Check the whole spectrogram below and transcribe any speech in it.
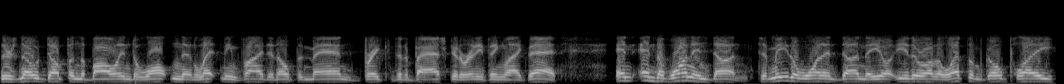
there's no dumping the ball into Walton and letting him find an open man, break into the basket, or anything like that and and the one and done. To me, the one and done. They either ought to let them go play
